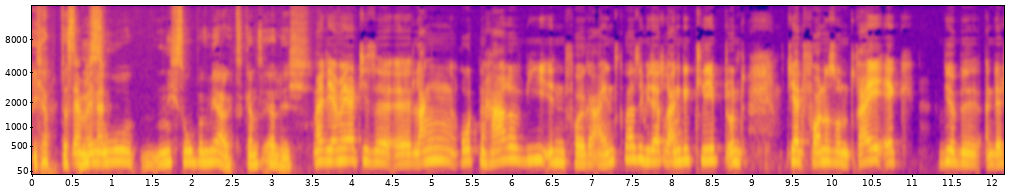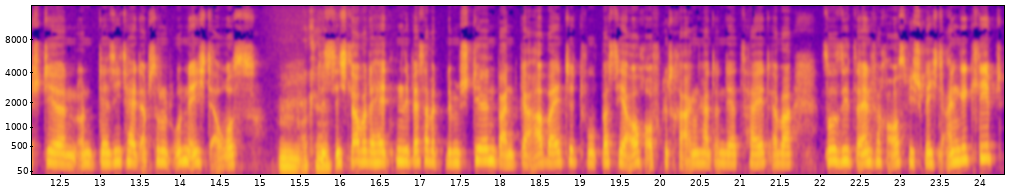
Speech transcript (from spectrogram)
Ich habe das nicht so nicht so bemerkt, ganz ehrlich. Na, die haben ja diese äh, langen roten Haare wie in Folge 1 quasi wieder dran geklebt und die hat vorne so ein Dreieckwirbel an der Stirn und der sieht halt absolut unecht aus. Hm, okay. Das, ich glaube, da hätten sie besser mit einem Stirnband gearbeitet, wo, was sie ja auch oft getragen hat in der Zeit. Aber so sieht's einfach aus wie schlecht angeklebt.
